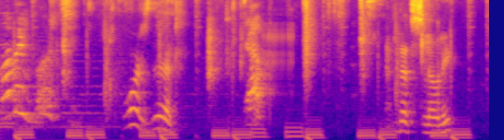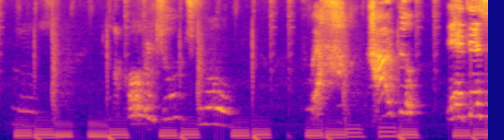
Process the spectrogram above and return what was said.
mommy, what's What's that? that? That's lovely. Oh, it's so slow. How do it is?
